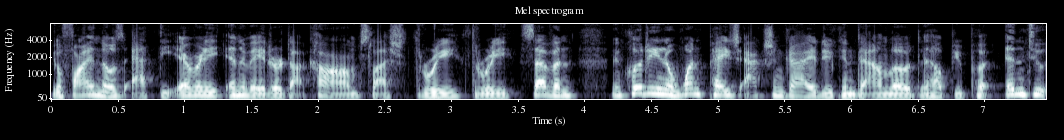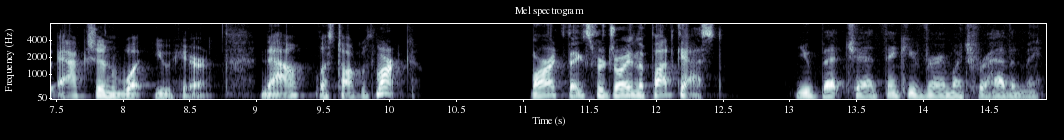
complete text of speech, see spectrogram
You'll find those at theeverydayinnovator.com slash 337, including a one-page action guide you can download to help you put into action what you hear. Now, let's talk with Mark. Mark, thanks for joining the podcast. You bet, Chad. Thank you very much for having me.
